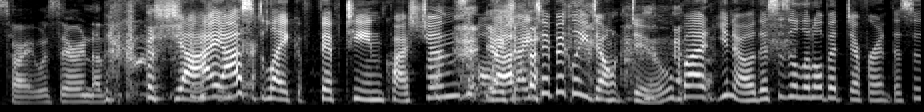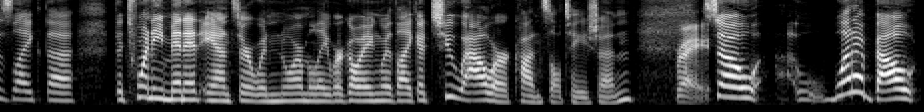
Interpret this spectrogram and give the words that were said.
sorry, was there another question? Yeah, I asked like 15 questions, yeah. which I typically don't do. But you know, this is a little bit different. This is like the the 20 minute answer when normally we're going with like a two hour consultation. Right. So what about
